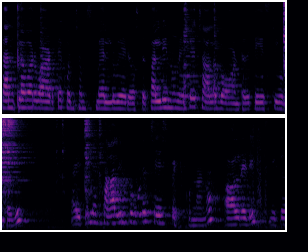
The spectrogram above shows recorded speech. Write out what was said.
సన్ఫ్లవర్ వాడితే కొంచెం స్మెల్ వేరే వస్తుంది. పల్లి నూనె అయితే చాలా బాగుంటుంది టేస్టీ ఉంటుంది. అయితే నేను తాలింపు కూడా చేసి పెట్టుకున్నాను ఆల్రెడీ. మీకు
